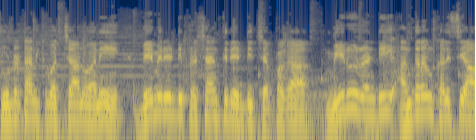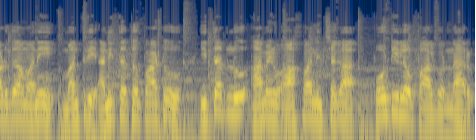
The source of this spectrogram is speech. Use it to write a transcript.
చూడటానికి వచ్చాను అని వేమిరెడ్డి ప్రశాంతిరెడ్డి చెప్పగా మీరు రండి అందరం కలిసి ఆడుదామని మంత్రి అనితతో పాటు ఇతరులు ఆమెను ఆహ్వానించగా పోటీలో పాల్గొన్నారు.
